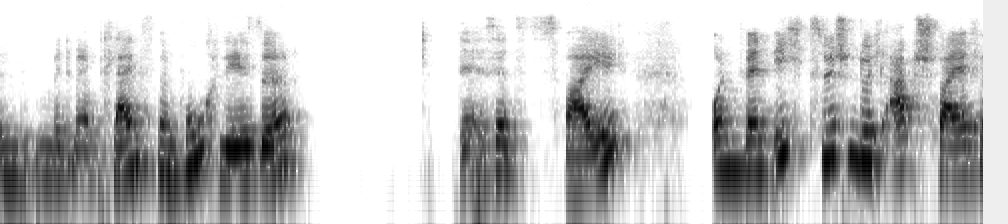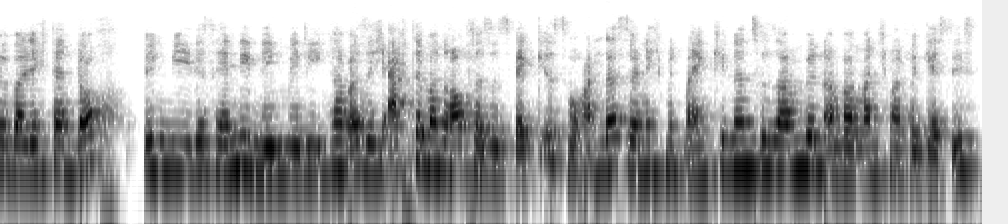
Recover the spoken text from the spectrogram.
mit meinem kleinsten ein Buch lese, der ist jetzt zwei Und wenn ich zwischendurch abschweife, weil ich dann doch irgendwie das Handy neben mir liegen habe, also ich achte immer drauf, dass es weg ist, woanders, wenn ich mit meinen Kindern zusammen bin, aber manchmal vergesse ich es.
